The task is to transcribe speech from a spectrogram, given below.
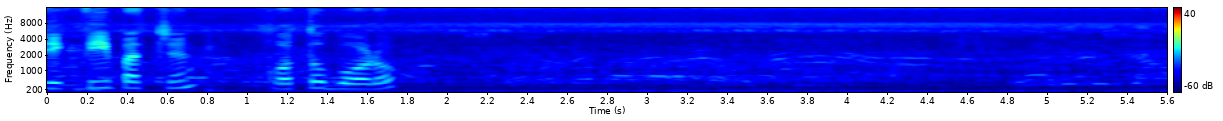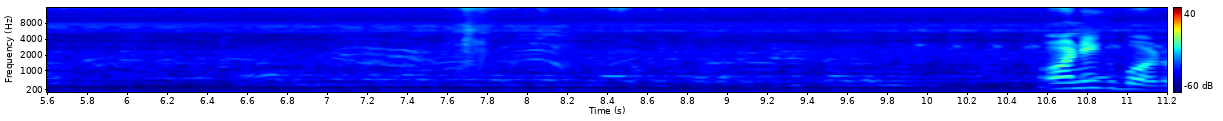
দেখতেই পাচ্ছেন কত বড়। অনেক বড়।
